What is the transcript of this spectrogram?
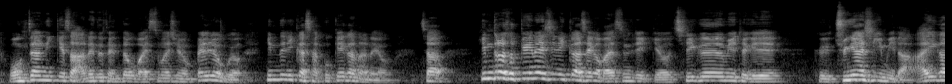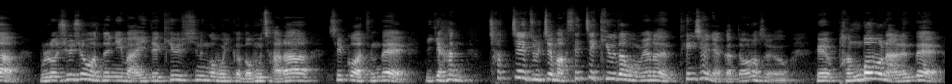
원장님께서 안 해도 된다고 말씀하시면 빼려고요. 힘드니까 자꾸 깨가 나네요. 자, 힘들어서 깨내시니까 제가 말씀드릴게요. 지금이 되게 그 중요한 시기입니다. 아이가 물론 슈슈 원더님 아이들 키우시는 거 보니까 너무 잘하실 것 같은데 이게 한 첫째, 둘째 막 셋째 키우다 보면은 텐션이 약간 떨어져요. 그 방법은 아는데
